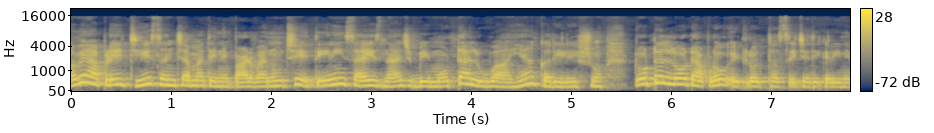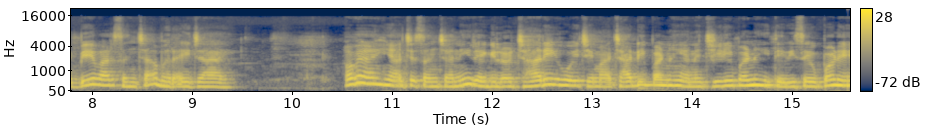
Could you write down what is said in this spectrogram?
હવે આપણે જે સંચામાં તેને પાડવાનું છે તેની સાઇઝના જ બે મોટા લુવા અહીંયા કરી લઈશું. ટોટલ લોટ આપણો એટલો જ થશે જેથી કરીને બે વાર સંચા ભરાઈ જાય. હવે અહીંયા જે સંચાની રેગ્યુલર જારી હોય જેમાં જાડી પણ નહીં અને જીડી પણ નહીં તેવી સેવ પડે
